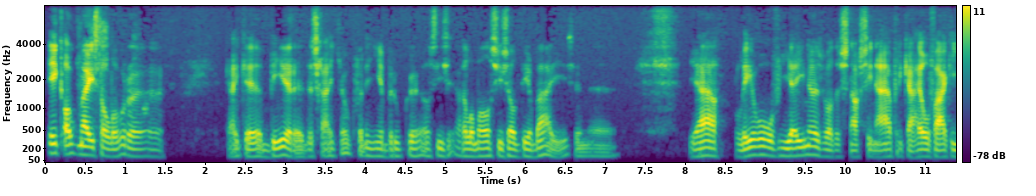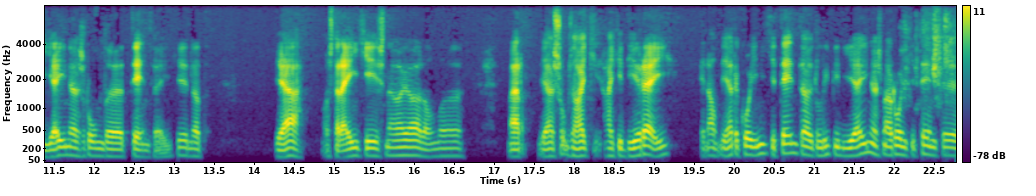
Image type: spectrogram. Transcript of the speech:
Ik ook meestal hoor. eh. kijk, eh, beren, daar schijt je ook van in je broek. eh, als die, helemaal als die zo dichtbij is. En, ja, leeuwen of hyena's. Wat is s'nachts in Afrika heel vaak hyena's rond de tent, weet je. En dat, ja, als er eentje is, nou ja, dan... eh, maar ja, soms had je, had je diarree. En dan, ja, dan kon je niet je tent uit. Dan liep je die hyena's maar rond je tent eh,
